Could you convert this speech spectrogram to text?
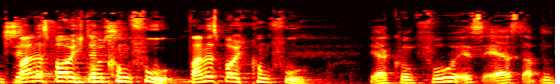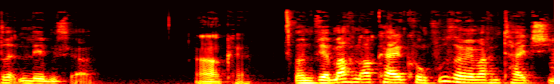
stell wann ist bei euch denn Kung Fu? Wann ist bei euch Kung Fu? Ja, Kung Fu ist erst ab dem dritten Lebensjahr. Ah, okay. Und wir machen auch keinen Kung Fu, sondern wir machen Tai Chi.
